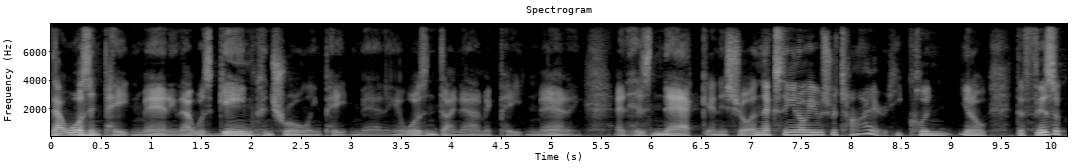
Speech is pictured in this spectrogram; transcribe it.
that wasn't Peyton Manning. That was game controlling Peyton Manning. It wasn't dynamic Peyton Manning. And his neck and his shoulder. And next thing you know, he was retired. He couldn't, you know, the physical,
